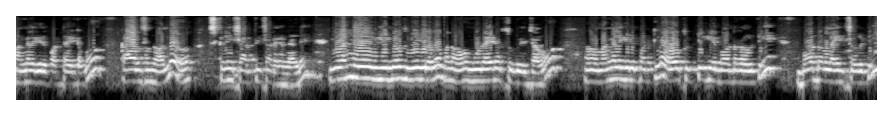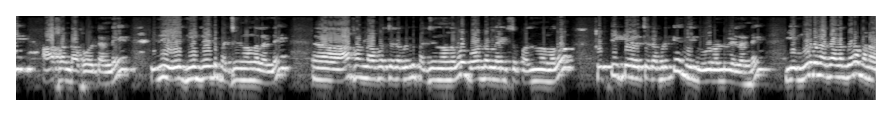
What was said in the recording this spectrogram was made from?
మంగళగిరి పట్టు ఐటమ్ కావాల్సిన వాళ్ళు స్క్రీన్ షాట్ తీసి అడగండి ఇవన్నీ ఈ రోజు వీడియోలో మనం మూడు ఐటమ్స్ చూపించాము. మంగళగిరి పట్టులో ఫిఫ్టీ కే బార్డర్ ఒకటి బార్డర్ లైన్స్ ఒకటి ఆఫ్ అండ్ ఆఫ్ ఒకటి అండి. ఇది దీని రేటు పద్దెనిమిది వందలు అండి ఆఫ్ అండ్ ఆఫ్ వచ్చేటప్పటికి పద్దెనిమిది వందలు బోర్డర్ లైన్స్ పద్దెనిమిది వందలు ఫిఫ్టీ కే వచ్చేటప్పటికి మీకు రెండు వేలు అండి. ఈ మూడు రకాలకు కూడా మనం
